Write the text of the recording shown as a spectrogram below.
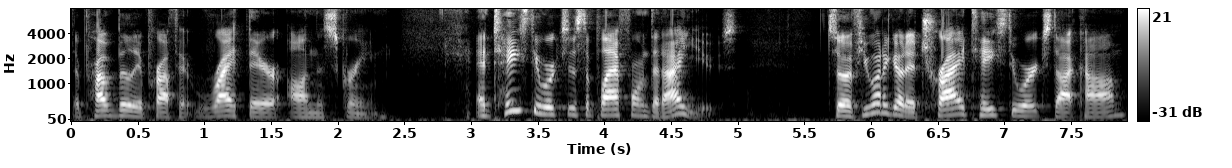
the probability of profit right there on the screen. And Tastyworks is the platform that I use. So if you want to go to trytastyworks.com,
